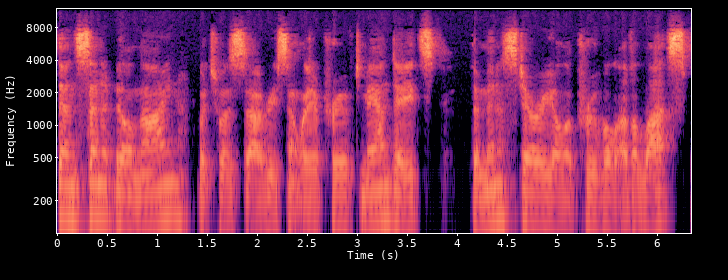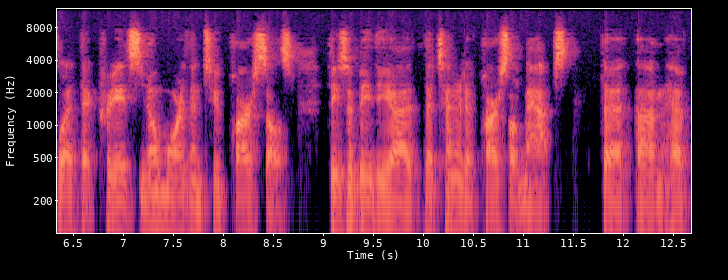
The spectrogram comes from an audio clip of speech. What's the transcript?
Then Senate Bill 9, which was uh, recently approved, mandates the ministerial approval of a lot split that creates no more than two parcels. These would be the, uh, the tentative parcel maps that um, have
